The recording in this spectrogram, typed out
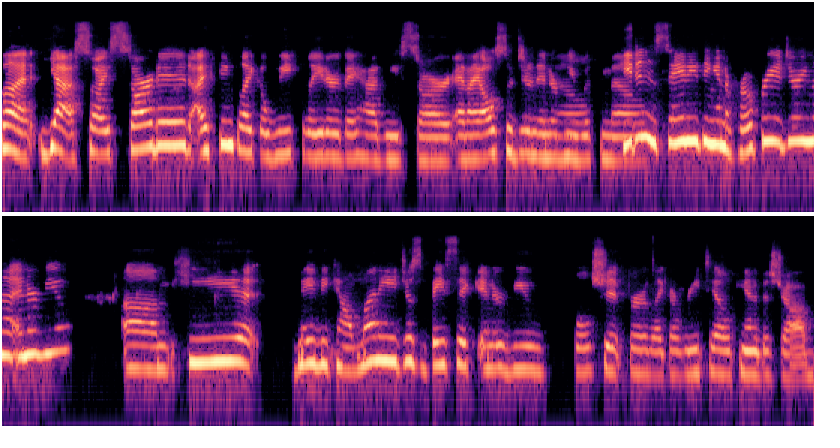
but yeah, so I started. I think like a week later, they had me start, and I also did an interview Mel. with Mel. He didn't say anything inappropriate during that interview. Um, he made me count money, just basic interview bullshit for like a retail cannabis job.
